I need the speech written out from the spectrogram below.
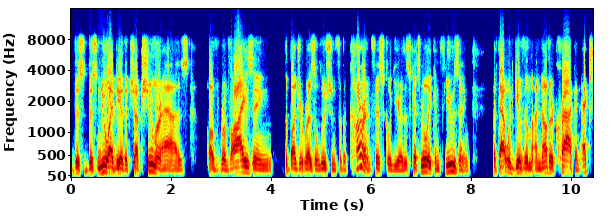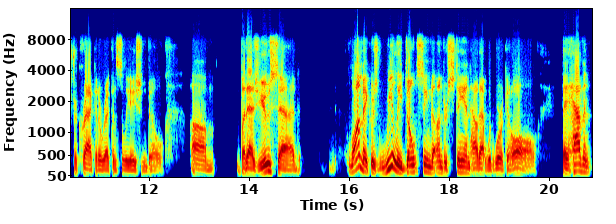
this this new idea that Chuck Schumer has of revising the budget resolution for the current fiscal year. This gets really confusing, but that would give them another crack, an extra crack at a reconciliation bill. Um, but as you said, lawmakers really don't seem to understand how that would work at all they haven't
